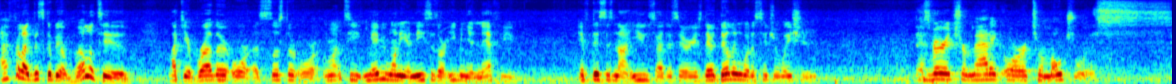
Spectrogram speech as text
I feel like this could be a relative like your brother or a sister or auntie, maybe one of your nieces or even your nephew, if this is not you, Sagittarius, they're dealing with a situation that's very traumatic or tumultuous.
